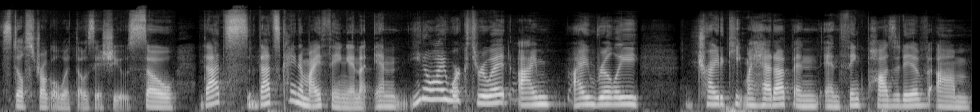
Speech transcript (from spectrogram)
still struggle with those issues. So that's that's kind of my thing and and you know, I work through it. I'm I really try to keep my head up and and think positive. Um,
